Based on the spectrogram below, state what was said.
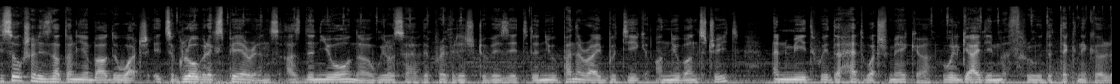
This auction is not only about the watch, it's a global experience as the new owner will also have the privilege to visit the new Panerai boutique on New Bond Street and meet with the head watchmaker who will guide him through the technical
